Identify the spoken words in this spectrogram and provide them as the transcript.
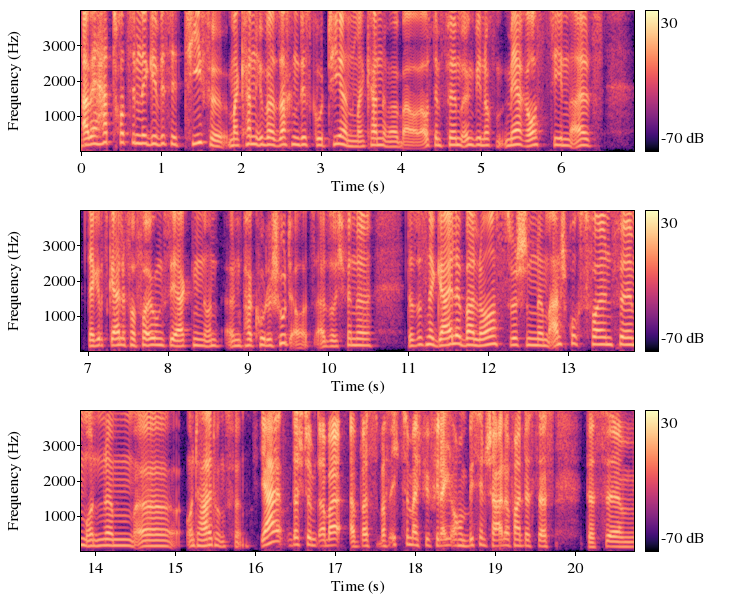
aber er hat trotzdem eine gewisse Tiefe. Man kann über Sachen diskutieren, man kann aus dem Film irgendwie noch mehr rausziehen als. Da gibt's geile Verfolgungsjagden und ein paar coole Shootouts. Also ich finde, das ist eine geile Balance zwischen einem anspruchsvollen Film und einem äh, Unterhaltungsfilm. Ja, das stimmt, aber äh, was, was ich zum Beispiel vielleicht auch ein bisschen schade fand, ist, dass, dass ähm,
